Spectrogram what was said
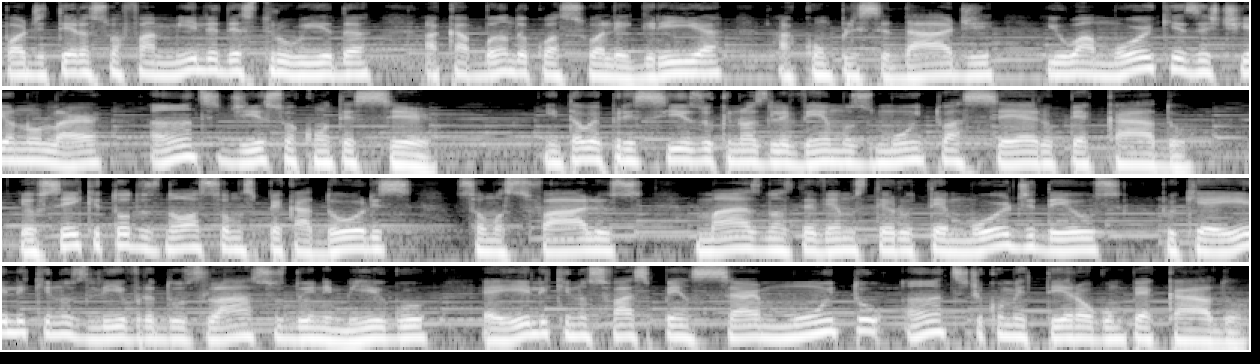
pode ter a sua família destruída, acabando com a sua alegria, a cumplicidade e o amor que existia no lar antes disso acontecer. Então é preciso que nós levemos muito a sério o pecado eu sei que todos nós somos pecadores, somos falhos, mas nós devemos ter o temor de Deus, porque é Ele que nos livra dos laços do inimigo, é Ele que nos faz pensar muito antes de cometer algum pecado.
